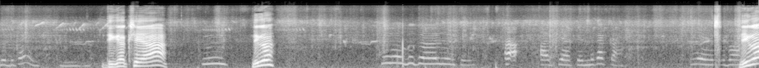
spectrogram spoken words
దొడ్డుకాయ దిగ. దిగు ఒక కాయ దొరికింది అక్క ఎందుకక్క దిగు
